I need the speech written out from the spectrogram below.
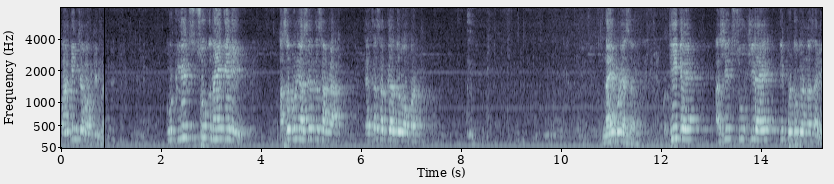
पार्किंगच्या बाबतीतला. कुठलीच चूक नाही केली. असं कोणी असेल तर सांगा. त्याचा सत्कार करू आपण. नाही कोणी असं. ठीक आहे अशी चूक जी आहे ती पटूकडनं झाली.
